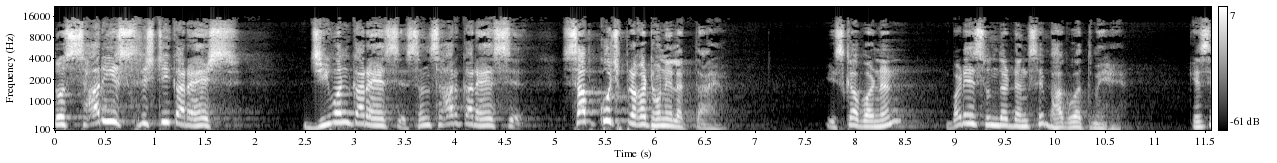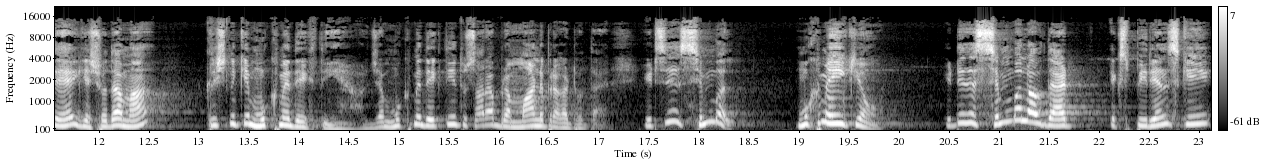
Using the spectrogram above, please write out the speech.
तो सारी सृष्टि का रहस्य जीवन का रहस्य, संसार का रहस्य, सब कुछ प्रकट होने लगता है। इसका वर्णन बड़े सुंदर ढंग से भागवत में है। कैसे है? यशोदा माँ कृष्ण के मुख में देखती हैं और जब मुख में देखती हैं तो सारा ब्रह्मांड प्रकट होता है। इट्स ए सिंबल मुख में ही क्यों? It is a symbol of that experience की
